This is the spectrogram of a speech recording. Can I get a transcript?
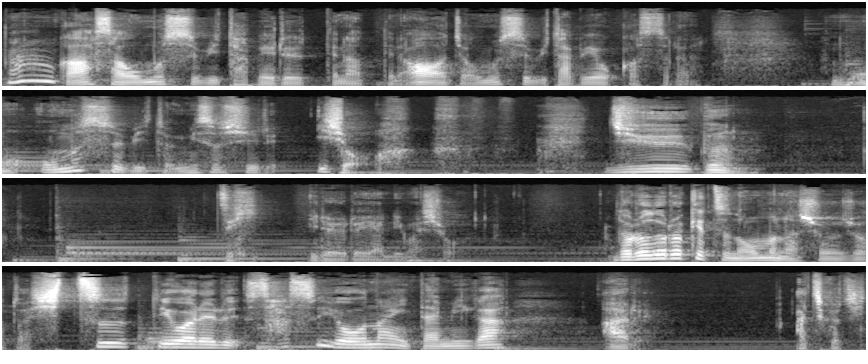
なんか朝おむすび食べるってなって、ね、ああじゃあおむすび食べようかっつったらもうおむすびと味噌汁以上。十分。ぜひいろいろやりましょう。ドロドロ血の主な症状とは刺痛って言われる刺すような痛みがある。あちこち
